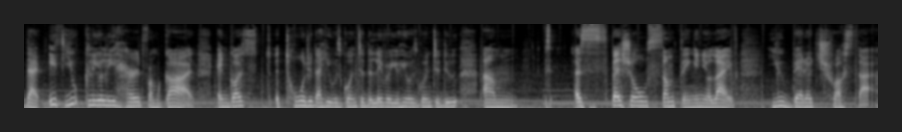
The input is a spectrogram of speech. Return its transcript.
that if you clearly heard from God and God told you that He was going to deliver you, He was going to do um, a special something in your life, you better trust that.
